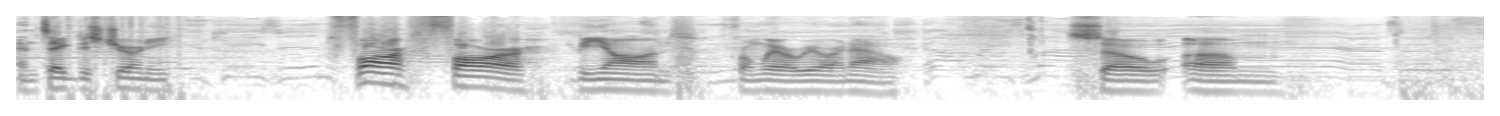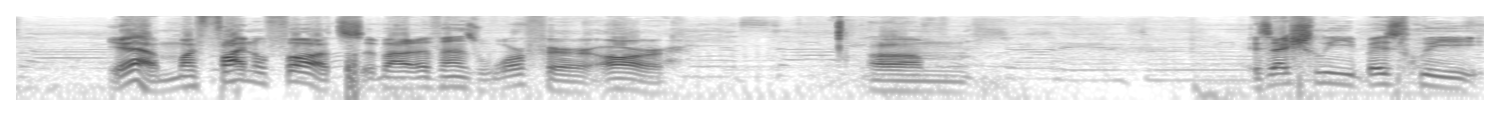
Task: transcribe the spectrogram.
and take this journey far far beyond from where we are now. So um, yeah my final thoughts about advanced warfare are um, it's actually basically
